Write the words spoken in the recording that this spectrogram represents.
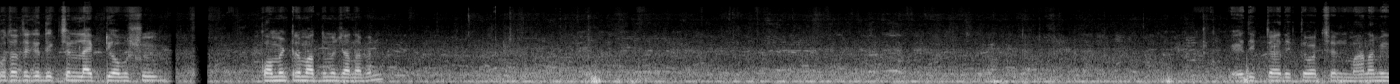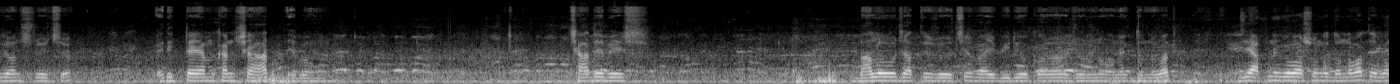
কোথা থেকে দেখছেন লাইভটি অবশ্যই কমেন্টের মাধ্যমে জানাবেন। এদিকটায় দেখতে পাচ্ছেন মানামি লঞ্চ রয়েছে। এদিকটায় আমখান সাদ এবং ছাদে বেশ ভালো যাত্রী রয়েছে ভাই ভিডিও করার জন্য অনেক ধন্যবাদ। যে আপনাকেও অসংখ্য ধন্যবাদ এবং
